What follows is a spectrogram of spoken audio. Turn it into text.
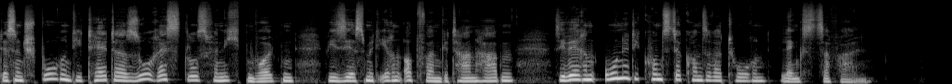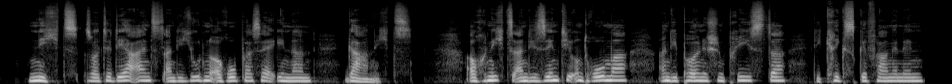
dessen Spuren die Täter so restlos vernichten wollten, wie sie es mit ihren Opfern getan haben, sie wären ohne die Kunst der Konservatoren längst zerfallen. Nichts sollte dereinst an die Juden Europas erinnern, gar nichts. Auch nichts an die Sinti und Roma, an die polnischen Priester, die Kriegsgefangenen,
